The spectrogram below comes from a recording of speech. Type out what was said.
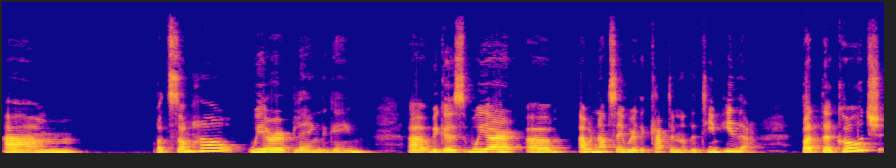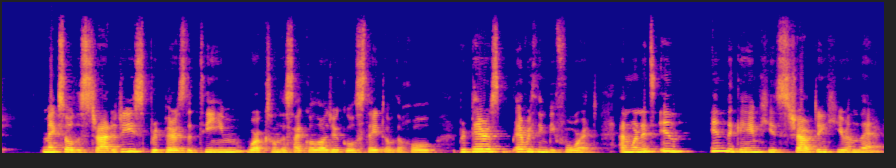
um, but somehow we are playing the game uh, because we are. Um, I would not say we're the captain of the team either, but the coach makes all the strategies, prepares the team, works on the psychological state of the whole, prepares everything before it, and when it's in in the game, he's shouting here and there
